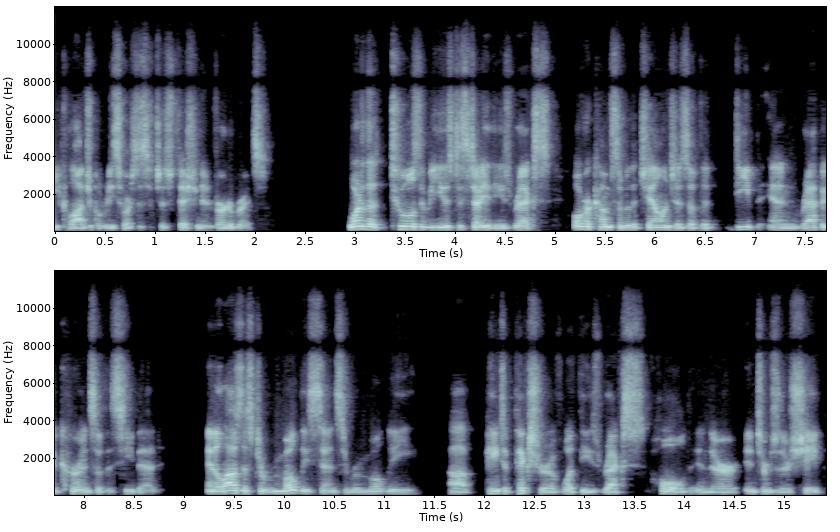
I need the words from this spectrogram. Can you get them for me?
ecological resources such as fish and invertebrates. One of the tools that we use to study these wrecks overcomes some of the challenges of the deep and rapid currents of the seabed and allows us to remotely sense and remotely uh, paint a picture of what these wrecks hold in their in terms of their shape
